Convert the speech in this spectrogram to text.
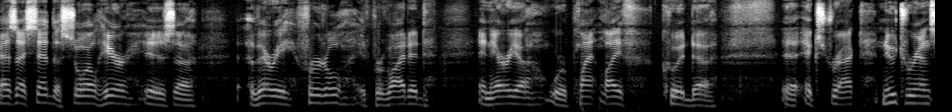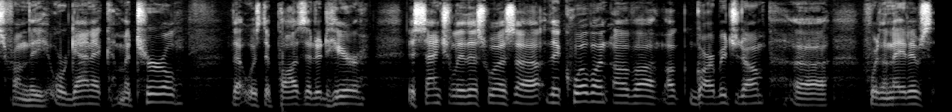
As I said, the soil here is uh, very fertile. It provided an area where plant life could uh, uh, extract nutrients from the organic material that was deposited here. Essentially, this was uh, the equivalent of a, a garbage dump uh, for the natives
